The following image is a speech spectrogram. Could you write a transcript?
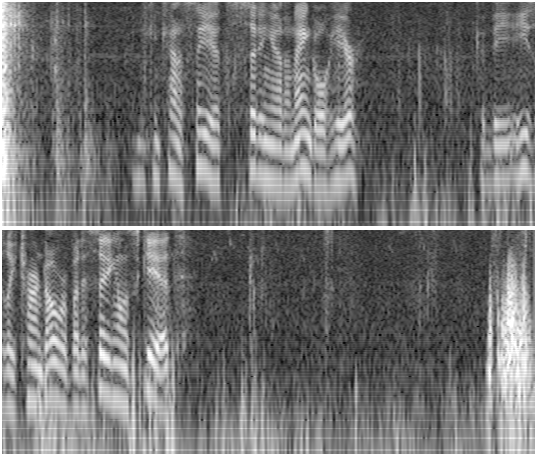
You can kind of see it's sitting at an angle here. Could be easily turned over, but it's sitting on skids. There's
